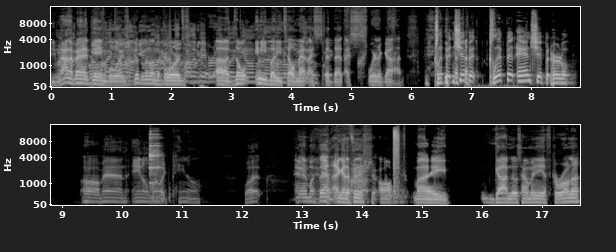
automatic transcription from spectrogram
Not a bad game, boys. Good one on the board. Uh, don't anybody tell Matt I said that. I swear to God. Clip it and ship it. Clip it and ship it, Hurdle. Oh man, anal more like penal. What? And with that, I got to finish off my God knows how many of Corona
